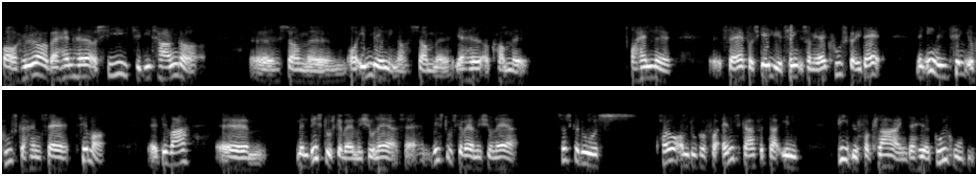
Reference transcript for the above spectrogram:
for at høre, hvad han havde at sige til de tanker øh, som, øh, og indvendinger, som øh, jeg havde at komme med. Og han øh, sagde forskellige ting, som jeg ikke husker i dag. Men en af de ting, jeg husker, han sagde til mig, øh, det var, øh, men hvis du skal være missionær, sagde han, hvis du skal være missionær, så skal du prøve, om du kan få anskaffet dig en bibelforklaring, der hedder Guldgruppen.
